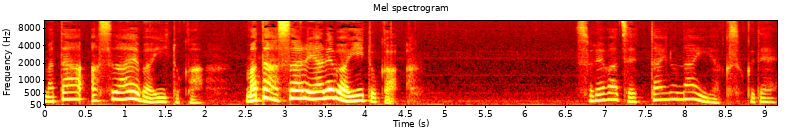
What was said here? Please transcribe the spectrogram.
また明日会えばいいとかまた明日あれやればいいとか。それは絶対のない約束で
